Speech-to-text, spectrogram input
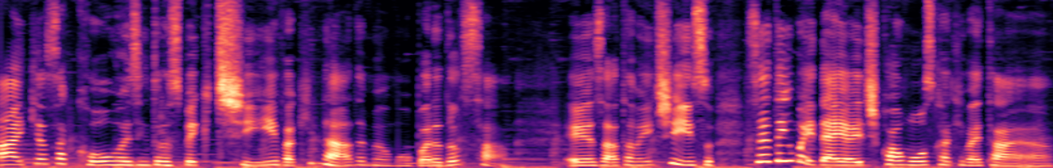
Ai, que essa coisa introspectiva, que nada, meu amor, bora dançar. É exatamente isso. Você tem uma ideia aí de qual música que vai estar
